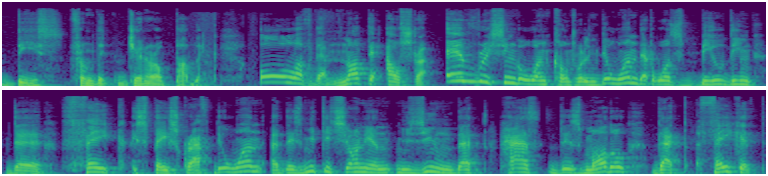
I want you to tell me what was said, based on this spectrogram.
this from the general public all of them, not the Astra, every single one controlling, the one that was building the fake spacecraft, the one at the Smithsonian Museum that has this model that faked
